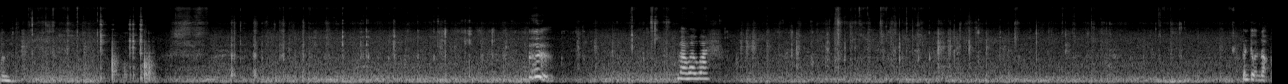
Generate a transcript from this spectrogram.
อืมอืม ว้ไวๆเป็นตัวดนดอก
